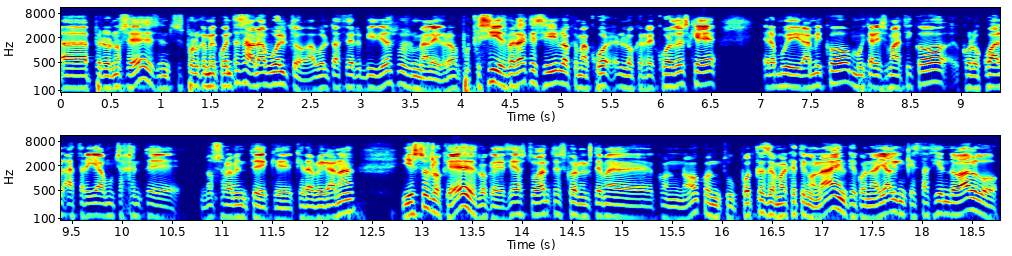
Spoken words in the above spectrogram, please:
Ah, pero no sé, entonces por lo que me cuentas, ahora ha vuelto, ha vuelto a hacer vídeos, pues me alegro. Porque sí, es verdad que sí, lo que, me lo que recuerdo es que era muy dinámico, muy carismático, con lo cual atraía a mucha gente, no solamente que, era vegana. Y esto es lo que es, lo que decías tú antes con el tema, con, ¿no? con tu podcast de marketing online, que cuando hay alguien que está haciendo algo,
